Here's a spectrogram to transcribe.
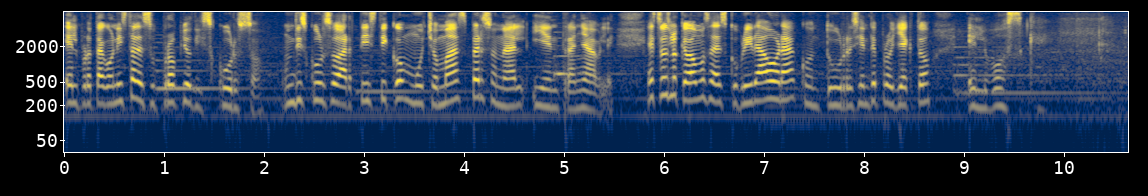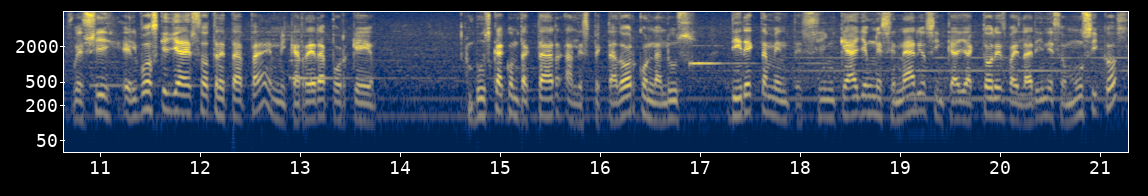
el protagonista de su propio discurso, un discurso artístico mucho más personal y entrañable. Esto es lo que vamos a descubrir ahora con tu reciente proyecto El Bosque. Pues sí, El Bosque ya es otra etapa en mi carrera porque busca contactar al espectador con la luz directamente, sin que haya un escenario, sin que haya actores, bailarines o músicos,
